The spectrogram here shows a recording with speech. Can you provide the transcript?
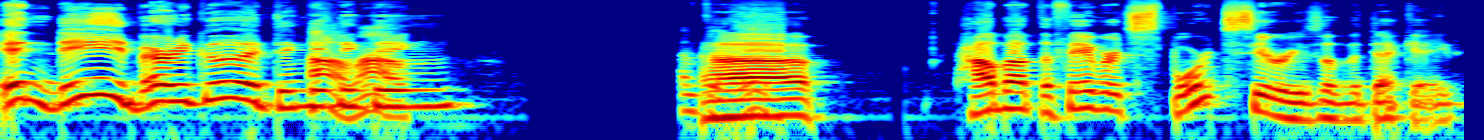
Indeed, very good. Ding ding Oh, ding wow. ding. Uh, how about the favorite sports series of the decade?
